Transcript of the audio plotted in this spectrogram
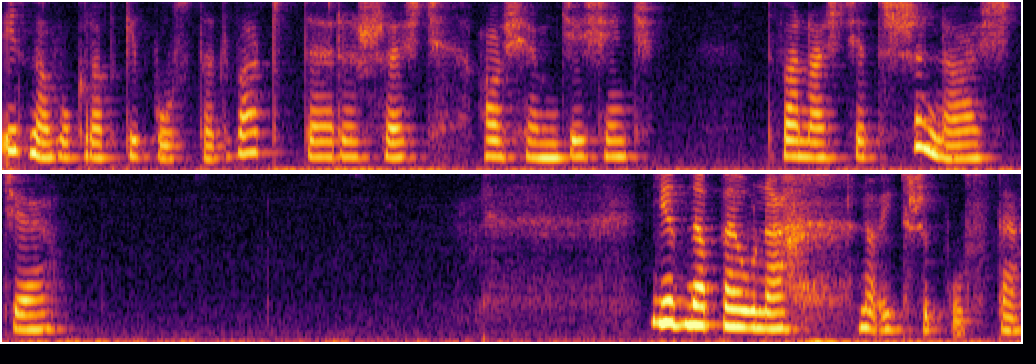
i znowu kratki puste. 2, 4, 6, 8, 10, 12, 13. Jedna pełna, no i trzy puste.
